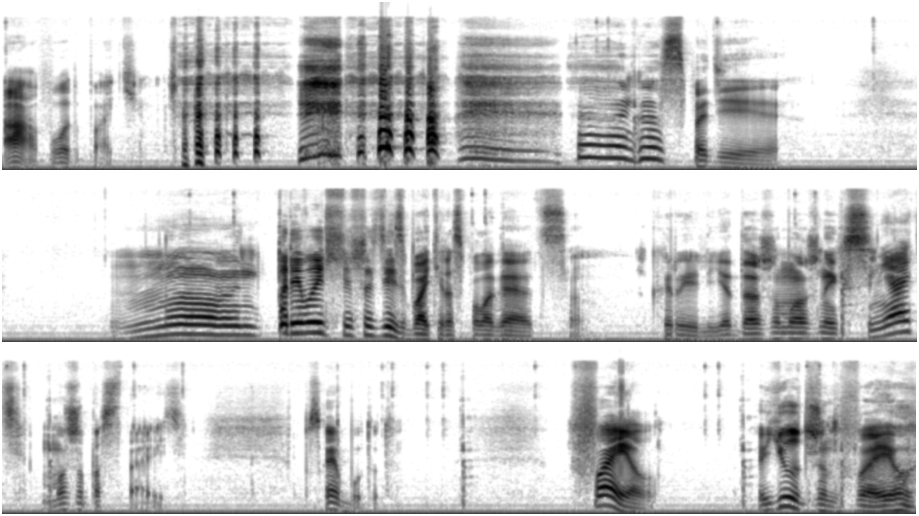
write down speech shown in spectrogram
А, вот баки. Господи. Ну, привычно, что здесь баки располагаются. Крылья. Даже можно их снять, можно поставить. Пускай будут. Fail. Юджин fail.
